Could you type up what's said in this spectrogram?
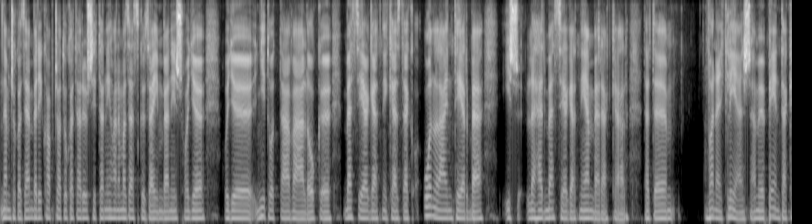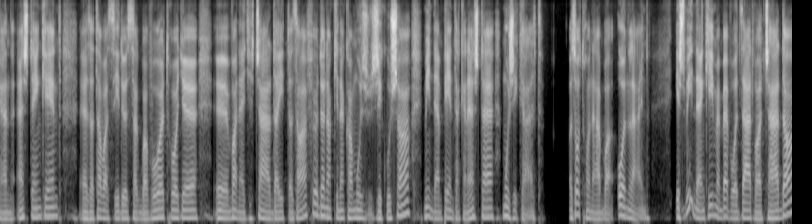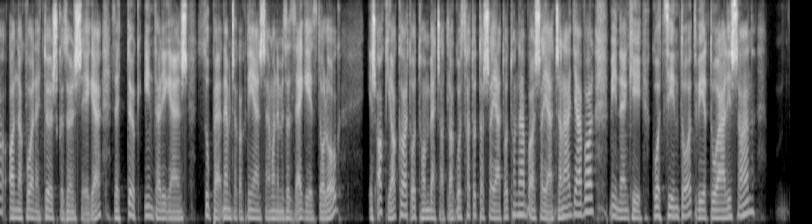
nem csak az emberi kapcsolatokat erősíteni, hanem az eszközeimben is, hogy, hogy nyitottá válok, beszélgetni kezdek, online térbe is lehet beszélgetni emberekkel. Tehát van egy kliensem, ő pénteken esténként, ez a tavaszi időszakban volt, hogy van egy csárda itt az Alföldön, akinek a muzsikusa minden pénteken este muzsikált. Az otthonába, online. És mindenki, mert be volt zárva a csárda, annak van egy törzs közönsége, ez egy tök intelligens, szuper, nem csak a kliensem, hanem ez az egész dolog, és aki akart, otthon becsatlakozhatott a saját otthonába, a saját családjával, mindenki kocintott virtuálisan,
